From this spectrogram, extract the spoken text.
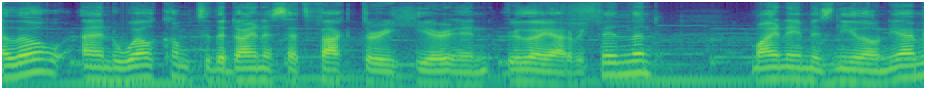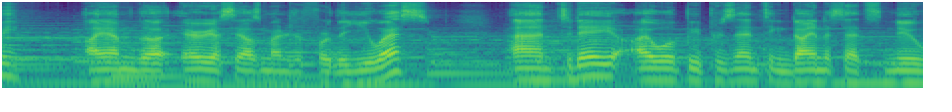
Hello and welcome to the Dynaset factory here in Ylöjärvi, Finland. My name is Niilo Niemi. I am the area sales manager for the US and today I will be presenting Dynaset's new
